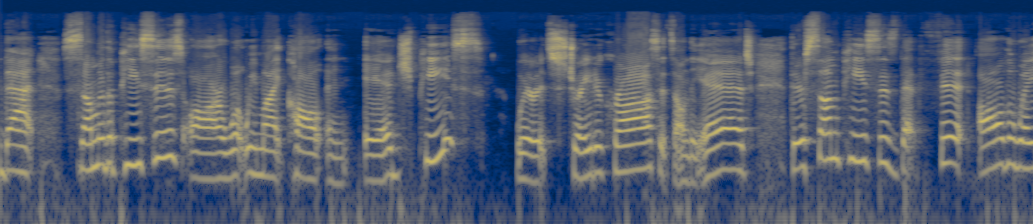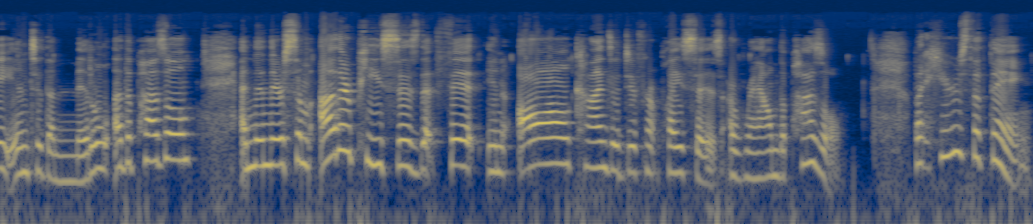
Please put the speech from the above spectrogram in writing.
that some of the pieces are what we might call an edge piece where it's straight across, it's on the edge. There's some pieces that fit all the way into the middle of the puzzle. And then there's some other pieces that fit in all kinds of different places around the puzzle. But here's the thing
